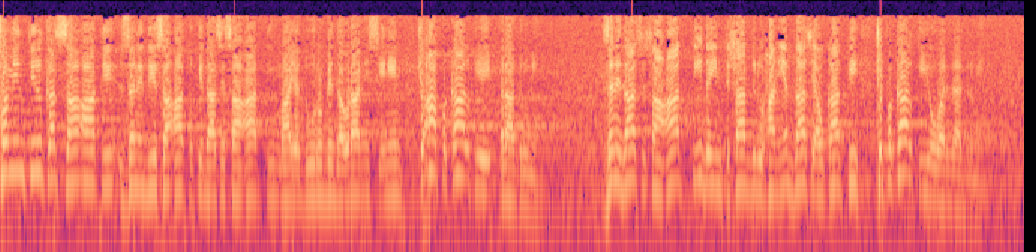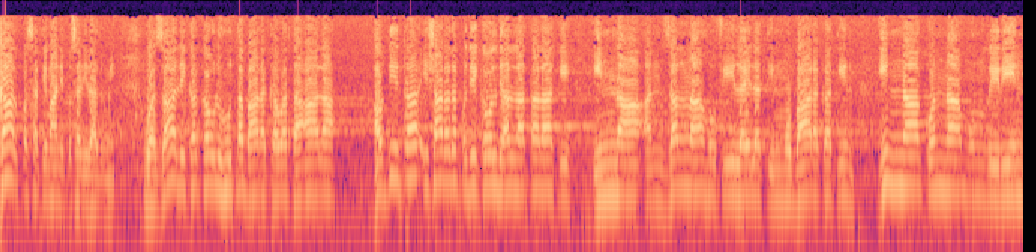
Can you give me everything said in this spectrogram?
فمن تلک الساعات ځنې دې ساعاتو کې داسې ساعات دي ما یدور بدوران السنین چې هغه په کال کې رادرومي ځنې داسې ساعات دي د انتشار د روحانیت داسې اوقات دي چې په کال کې یو وارې رادرومي کال په سطح باندې په سړي رادرومي وذالک قوله تبارک وتعالی او دیتا اشارہ دا پدی قول دی اللہ تعالی کی انا انزلناه فی لیلۃ مبارکۃ انا کنا منذرین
